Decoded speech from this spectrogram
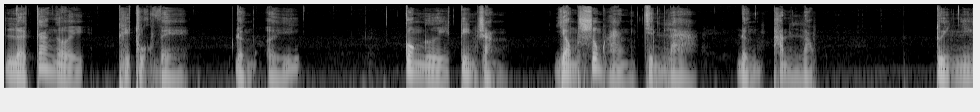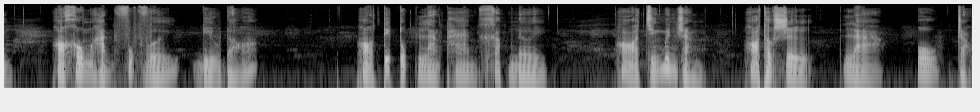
Lời ca ngợi thì thuộc về đấng ấy. Con người tin rằng dòng sông Hằng chính là đấng thanh lọc. Tuy nhiên, họ không hạnh phúc với điều đó. Họ tiếp tục lang thang khắp nơi. Họ chứng minh rằng họ thật sự là ô trọc.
